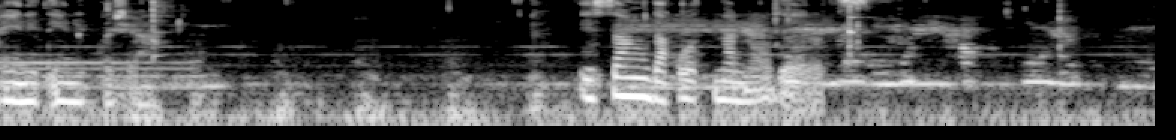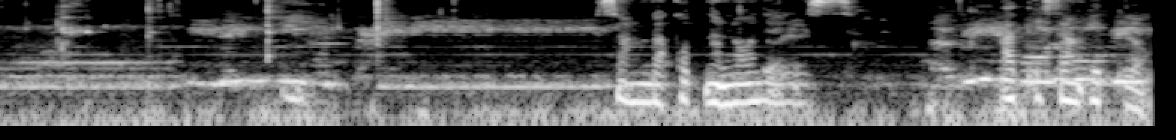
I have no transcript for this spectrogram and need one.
mainit-init pa siya. Isang dakot na noodles. Ayan. Isang dakot na noodles. At isang itlog.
